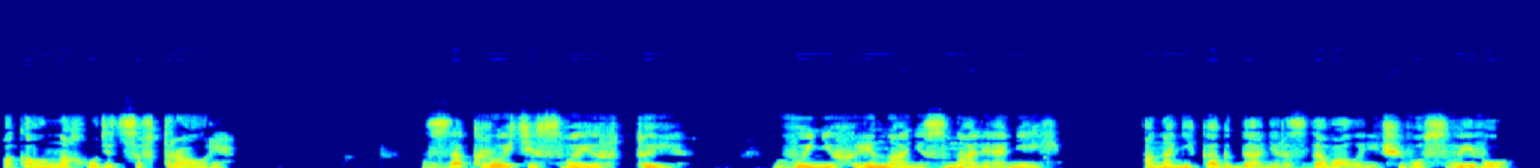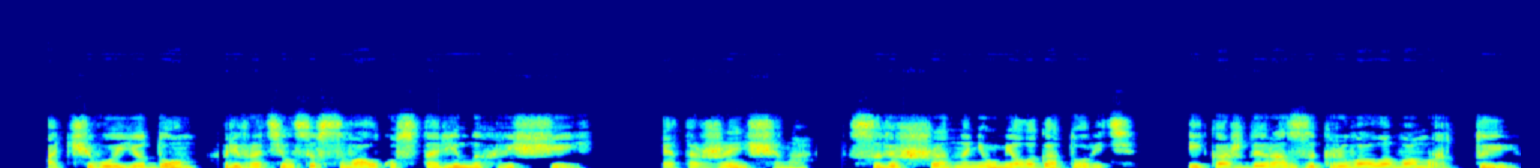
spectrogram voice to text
пока он находится в трауре. Закройте свои рты. Вы ни хрена не знали о ней. Она никогда не раздавала ничего своего, отчего ее дом превратился в свалку старинных вещей. Эта женщина совершенно не умела готовить и каждый раз закрывала вам рты,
